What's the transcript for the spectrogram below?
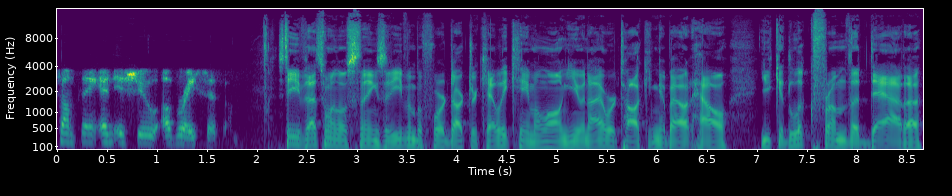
something an issue of racism. Steve, that's one of those things that even before Dr. Kelly came along, you and I were talking about how you could look from the data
